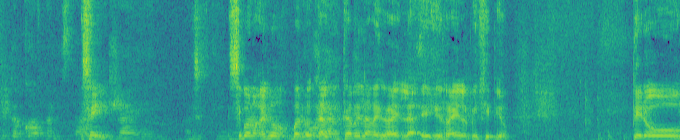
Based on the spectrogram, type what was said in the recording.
Me tocó Afganistán, Sí. Israel. Sí, bueno, eh, no, bueno, tal, tal vez la de Israel, la- eh, Israel al principio, pero,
